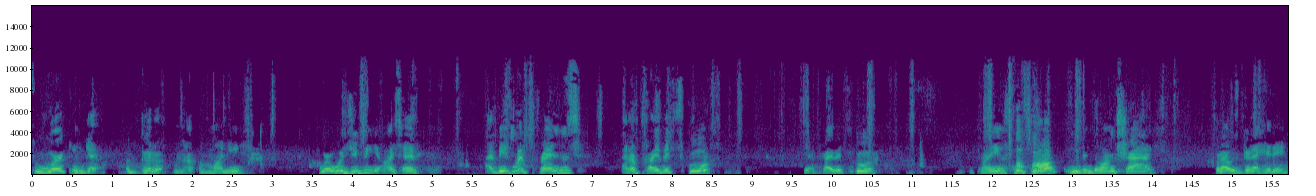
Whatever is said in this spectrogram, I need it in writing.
to work and get a good amount of money. Where would you be? I said, I'd be with my friends at a private school. Yeah, private school. Playing football, even though I'm trash, but I was good at hitting.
